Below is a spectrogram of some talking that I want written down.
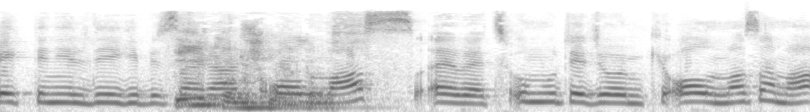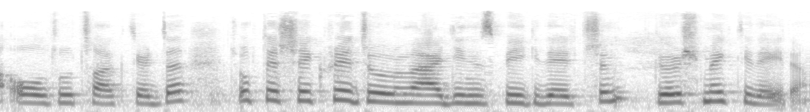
beklenildiği gibi zarar olmaz. Evet, umut ediyorum ki olmaz ama olduğu takdirde çok teşekkür ediyorum verdiğiniz bilgiler için. Görüşmek dileğiyle.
